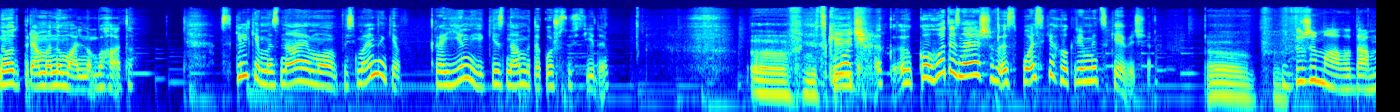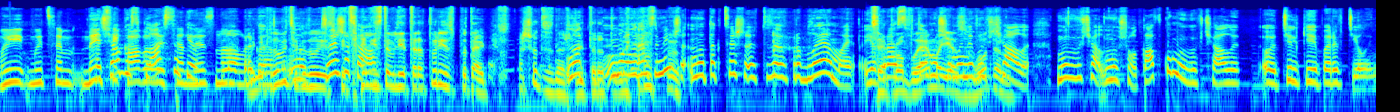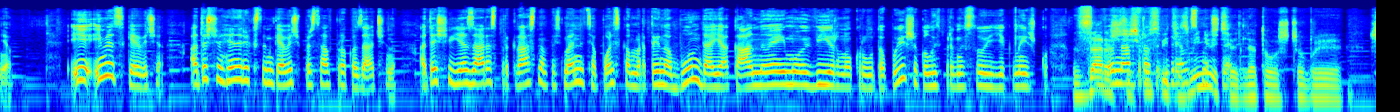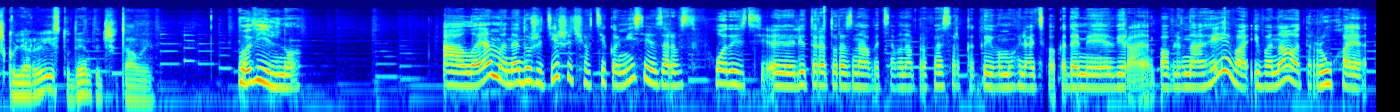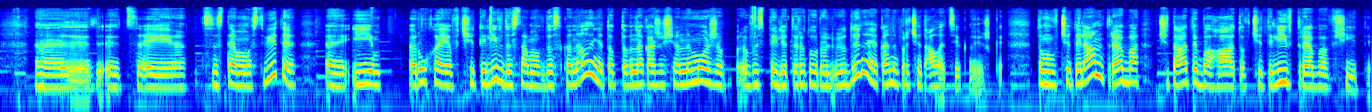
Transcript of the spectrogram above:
Ну, от прямо аномально багато. Скільки ми знаємо письменників країн, які з нами також сусіди? Е, Міцкевич. Ну, от, е, кого ти знаєш з польських, окрім Міцкевича? Е, Дуже мало, да. Ми, ми цим не Хоча б з цікавилися, не знали. Мені наприклад, подобається, ну, коли це ж спеціалісти в літературі спитають, а що ти знаєш Ну, літературу? ну розумієш, ну так це ж це проблема. Якраз проблема, в тому, що я ми не згоден. вивчали. Ми вивчали, ну що, кавку ми вивчали о, тільки перевтілення. І, і Міцкевича. А те, що Генріх Стенкевич писав про козаччину, а те, що є зараз прекрасна письменниця польська Мартина Бунда, яка неймовірно круто пише, колись принесу її книжку. Зараз вона щось прям- світі змінюється для того, щоб школяри, студенти читали. Повільно. Але мене дуже тішить, що в цій комісії зараз входить е, літературознавиця. Вона професорка Києво-Могилянської академії Віра Павлівна Агеєва, і вона от рухає е, е, цей систему освіти і рухає вчителів до самовдосконалення. Тобто вона каже, що не може вести літературу людина, яка не прочитала ці книжки. Тому вчителям треба читати багато, вчителів треба вчити.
